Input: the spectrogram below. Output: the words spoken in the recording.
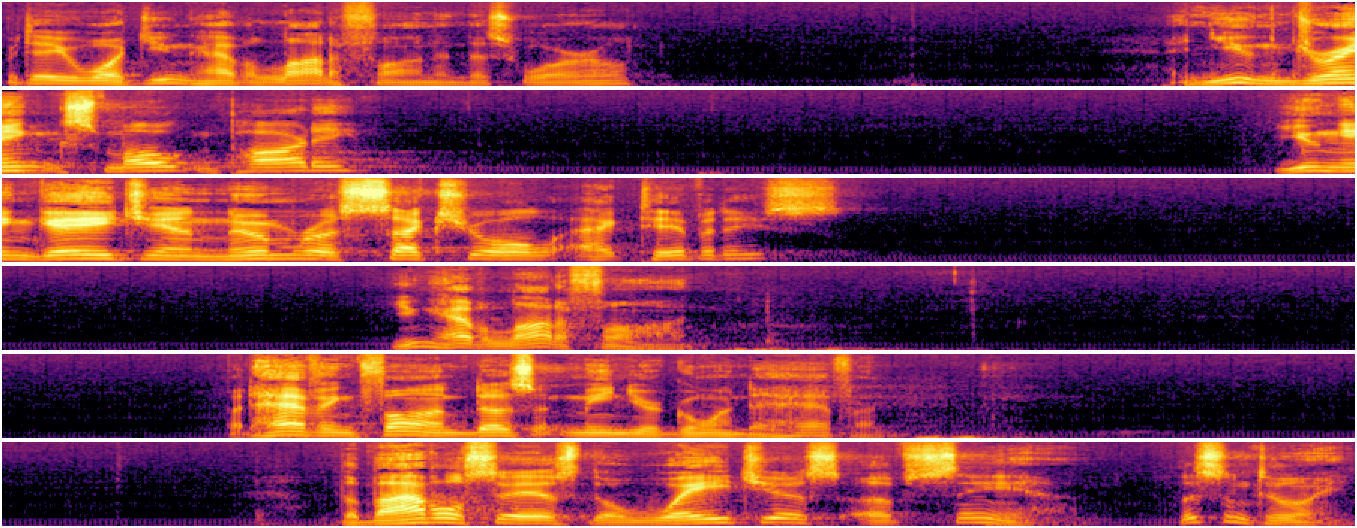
Me tell you what, you can have a lot of fun in this world. And you can drink, smoke, and party. You can engage in numerous sexual activities. You can have a lot of fun. But having fun doesn't mean you're going to heaven. The Bible says the wages of sin, listen to him,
